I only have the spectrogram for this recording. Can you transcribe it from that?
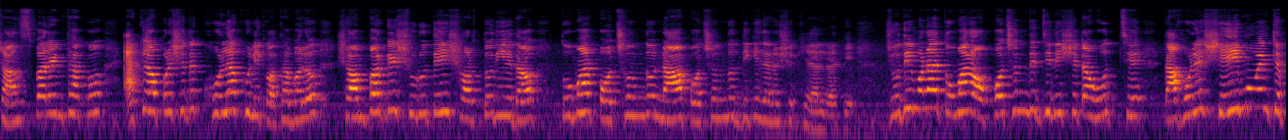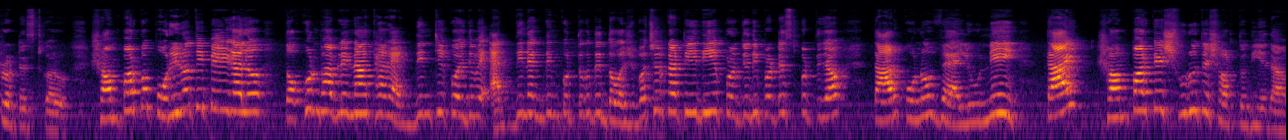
ট্রান্সপারেন্ট থাকো, একে অপরের সাথে খোলাখুলি কথা বলো, সম্পর্কের শুরুতেই শর্ত দিয়ে দাও, তোমার পছন্দ না পছন্দর দিকে যেন সে খেয়াল রাখে। যদি মনে হয় তোমার অপছন্দের জিনিস সেটা হচ্ছে, তাহলে সেই মুমেন্টে প্রোটেস্ট করো। সম্পর্ক পরিণতি পেয়ে গেল, তখন ভাবলে না থাক, একদিন ঠিক হয়ে যাবে, একদিন একদিন করতে করতে দশ বছর কাটিয়ে দিয়ে যদি প্রোটেস্ট করতে যাও, তার কোনো ভ্যালু নেই। তাই সম্পর্কের শুরুতে শর্ত দিয়ে দাও।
